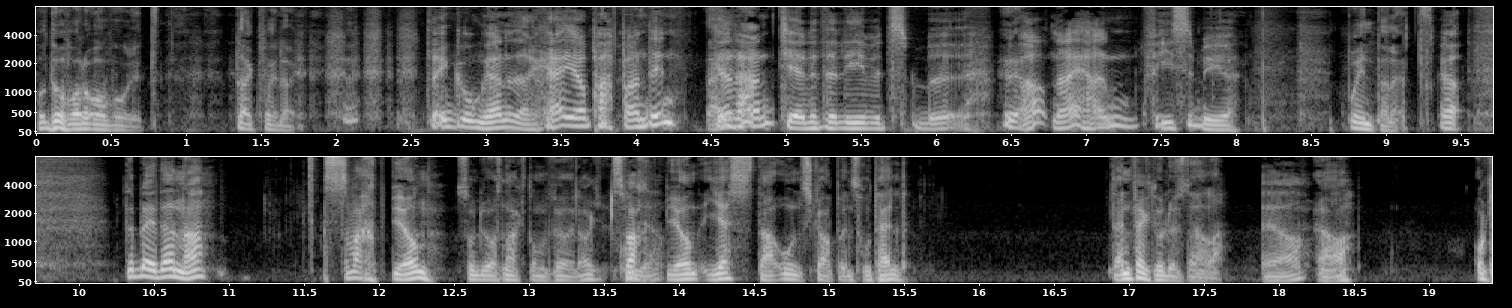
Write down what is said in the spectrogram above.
Og da var det over ut. Takk for i dag. Tenk ungene der. Hva gjør pappaen din? Hva er det han tjener til livets Ja, nei, han fiser mye. På internett. Ja. Det ble denne. Svartbjørn, som du har snakket om før i dag. Svartbjørn gjesta Ondskapens hotell. Den fikk du lyst til å høre? Ja, Ja. OK,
